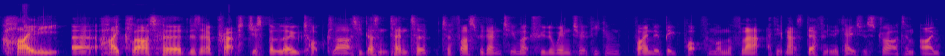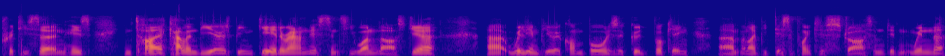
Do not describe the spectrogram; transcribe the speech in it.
highly uh, high class hurdlers that are perhaps just below top class. He doesn't tend to, to fuss with them too much through the winter. If he can find a big pop from on the flat, I think that's definitely the case with Stratum. I'm pretty certain his entire calendar year has been geared around this since he won last year. Uh, William Buick on board is a good booking, um, and I'd be disappointed if Stratum didn't win the,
